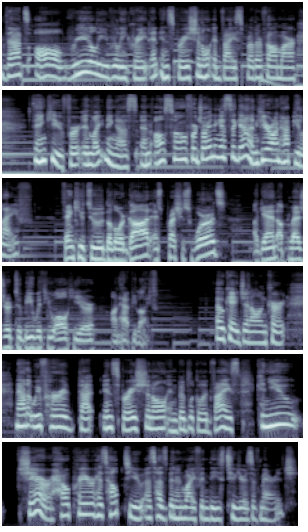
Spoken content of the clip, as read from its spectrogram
That's all really, really great and inspirational advice, Brother Felmar. Thank you for enlightening us and also for joining us again here on Happy Life. Thank you to the Lord God and His precious words. Again, a pleasure to be with you all here on Happy Life. Okay, Janelle and Kurt, now that we've heard that inspirational and biblical advice, can you share how prayer has helped you as husband and wife in these two years of marriage?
